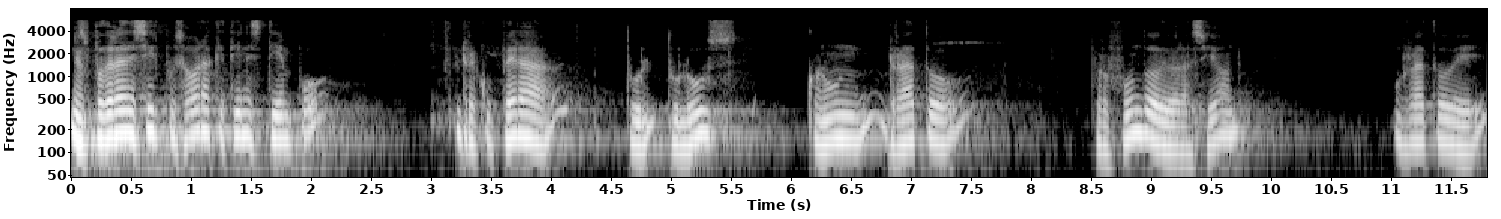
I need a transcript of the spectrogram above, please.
Nos podrá decir, pues ahora que tienes tiempo, recupera tu, tu luz con un rato profundo de oración, un rato de,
